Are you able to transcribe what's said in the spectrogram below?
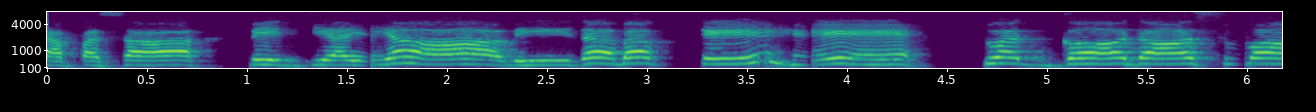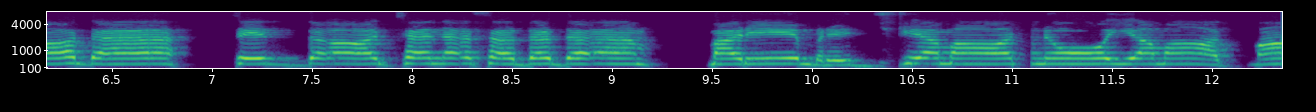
तपसा? विद्यया वेदभक्तेः त्वद्गादास्वाद सिद्धाचन सदद मरीमृज्यमानोऽयमात्मा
